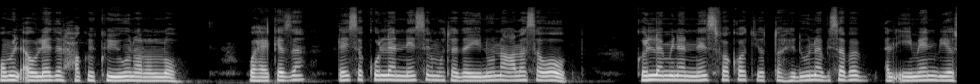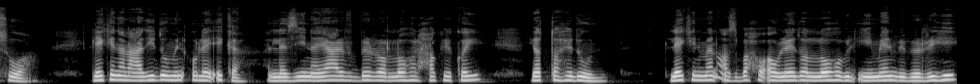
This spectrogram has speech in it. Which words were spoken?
هم الأولاد الحقيقيون لله. وهكذا ليس كل الناس المتدينون على صواب. قلة من الناس فقط يضطهدون بسبب الإيمان بيسوع. لكن العديد من أولئك الذين يعرف بر الله الحقيقي يضطهدون. لكن من أصبحوا أولاد الله بالإيمان ببره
